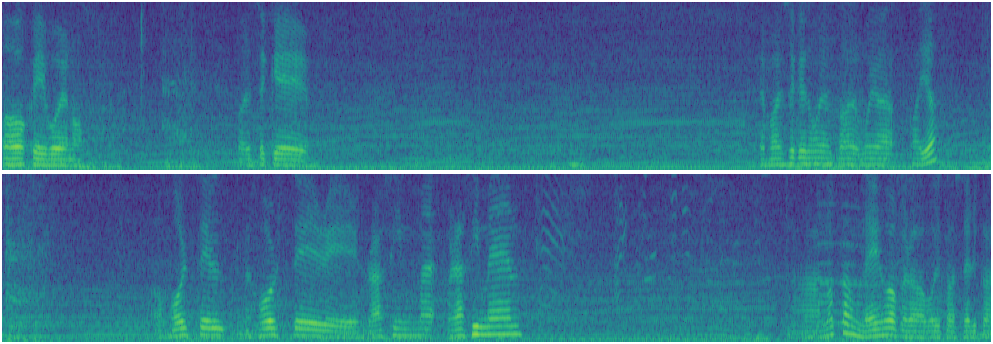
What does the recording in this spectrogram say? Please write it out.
Ok, bueno. Parece que... Me parece que no voy a, voy a para allá. Hotel, Hotel eh, Racing Man. Ah, no tan lejos, pero voy todo cerca.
